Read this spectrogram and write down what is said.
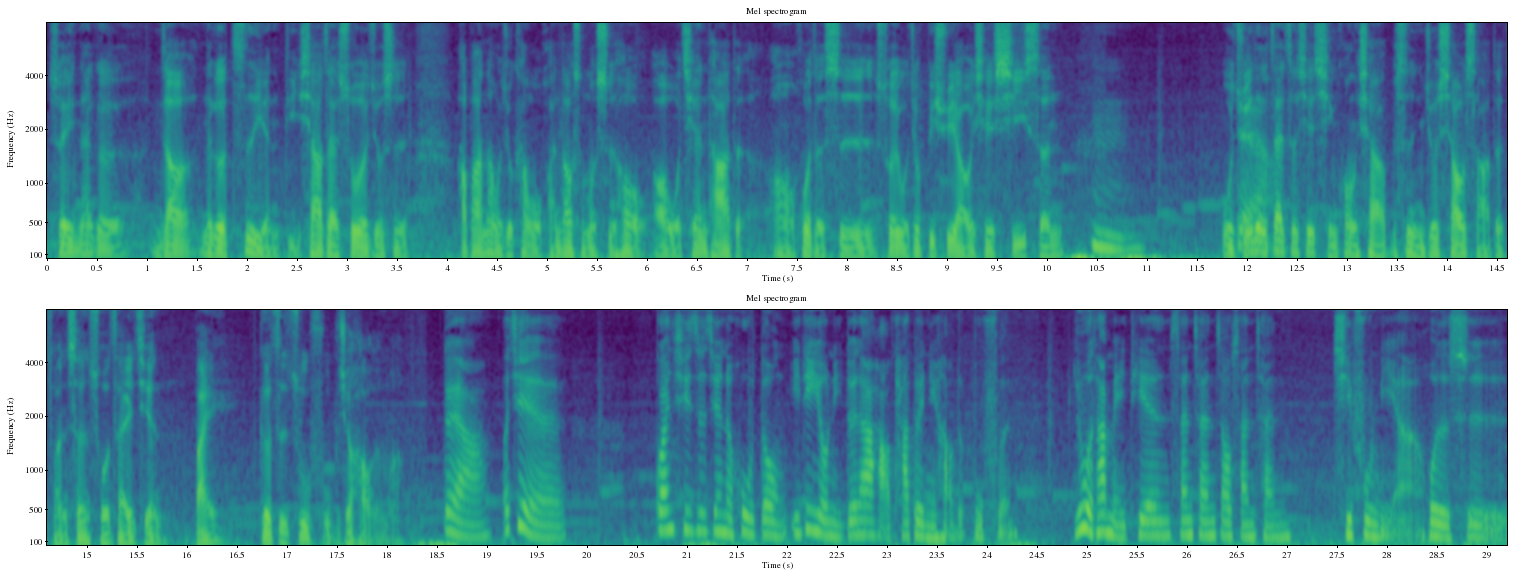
所以那个你知道那个字眼底下在说的就是。好吧，那我就看我还到什么时候哦，我欠他的哦，或者是，所以我就必须要一些牺牲。嗯，我觉得在这些情况下，不是你就潇洒的转身说再见，拜，各自祝福不就好了吗？对啊，而且关系之间的互动一定有你对他好，他对你好的部分。如果他每天三餐照三餐欺负你啊，或者是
